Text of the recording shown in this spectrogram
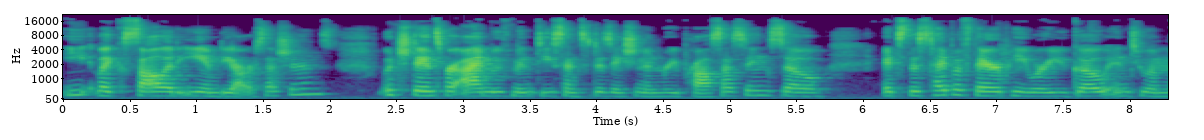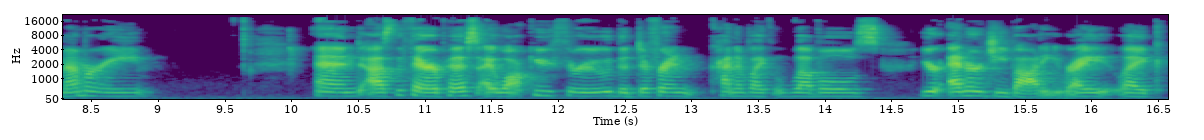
E- like solid EMDR sessions, which stands for eye movement desensitization and reprocessing. So it's this type of therapy where you go into a memory and as the therapist, I walk you through the different kind of like levels, your energy body, right? Like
